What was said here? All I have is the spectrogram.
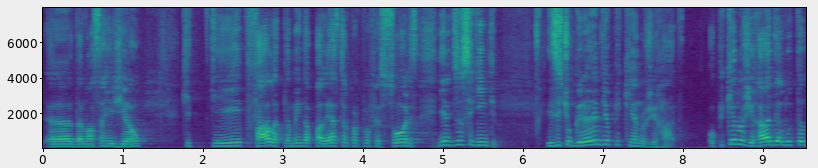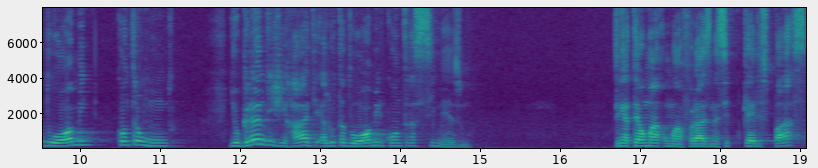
uh, da nossa região, que, que fala também da palestra para professores. E ele diz o seguinte: existe o grande e o pequeno jihad. O pequeno jihad é a luta do homem contra o mundo. E o grande jihad é a luta do homem contra si mesmo. Tem até uma, uma frase, né? Se queres paz,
